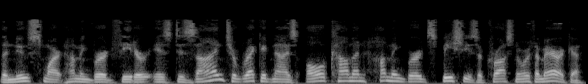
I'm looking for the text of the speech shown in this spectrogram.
The new smart hummingbird feeder is designed to recognize all common hummingbird species across North America,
